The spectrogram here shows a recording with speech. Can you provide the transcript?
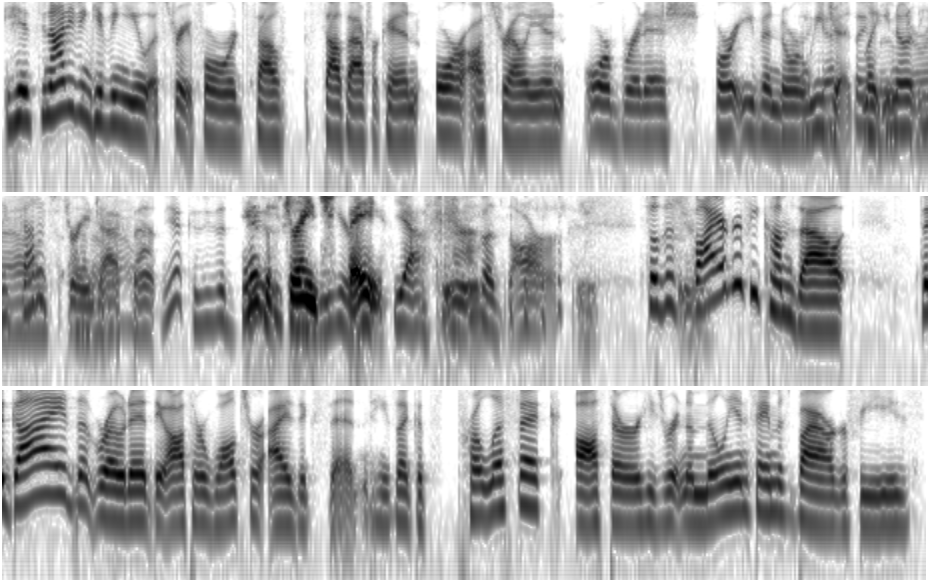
he's not even giving you a straightforward South South African or Australian or British or even Norwegian. Like you know, moved he's got a strange don't know. accent. Yeah, because he's a. He has a strange face. Yeah, Yeah. bizarre. So this biography comes out. The guy that wrote it, the author Walter Isaacson, he's like a prolific author. He's written a million famous biographies.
